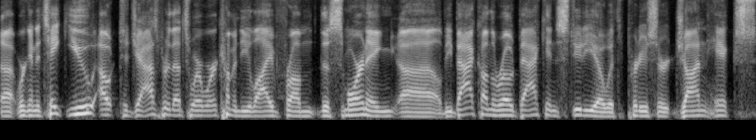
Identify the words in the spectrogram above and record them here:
uh, we're going to take you out to Jasper. That's where we're coming to you live from this morning. Uh, I'll be back on the road, back in studio with producer John Hicks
